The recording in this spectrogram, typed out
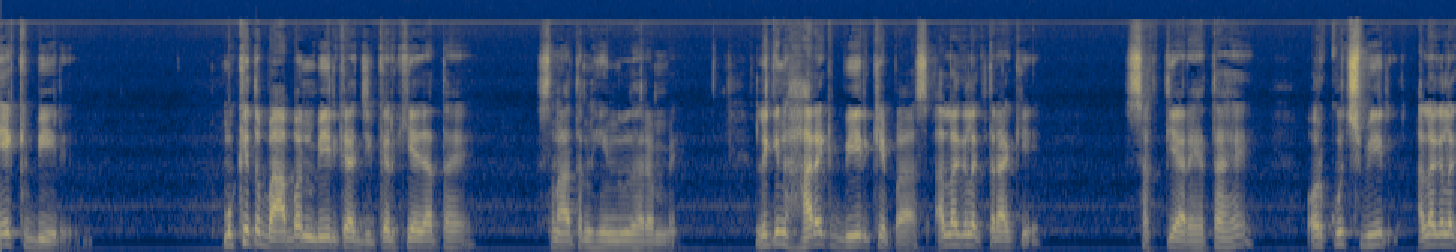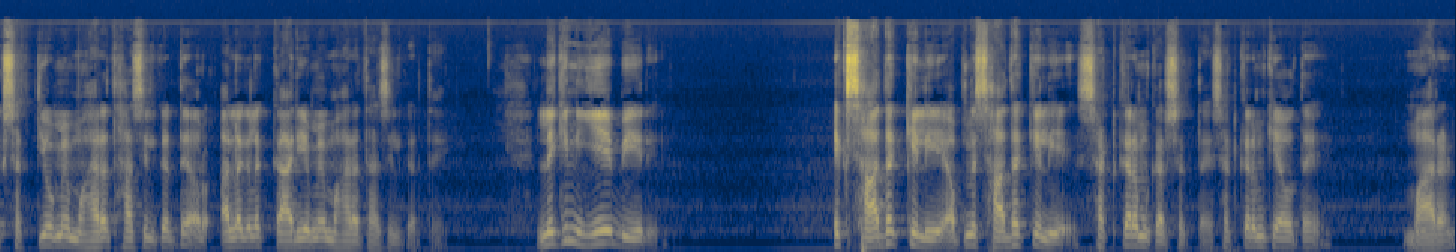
एक वीर मुख्य तो बावन वीर का ज़िक्र किया जाता है, सनातन हिंदू धर्म में। लेकिन हर एक वीर के पास अलग अलग तरह की शक्तियाँ रहता है और कुछ वीर अलग अलग शक्तियों में महारत हासिल करते हैं और अलग अलग कार्यों में महारत हासिल करते हैं। लेकिन ये वीर एक साधक के लिए, अपने साधक के लिए सटकर्म कर सकता है। सटकर्म क्या होता है? मारण,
